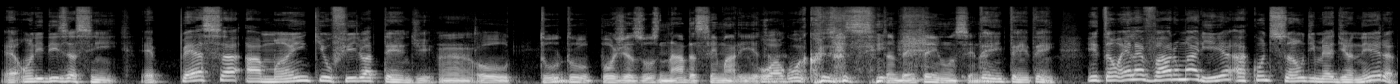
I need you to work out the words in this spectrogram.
é, onde diz assim: é, peça à mãe que o filho atende. É, ou tudo por Jesus, nada sem Maria. Ou tá? alguma coisa assim. Também tem um assim, né? Tem, tem, tem. Então, elevaram Maria à condição de medianeira,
